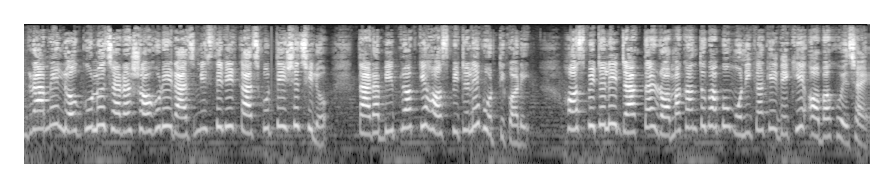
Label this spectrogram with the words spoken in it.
গ্রামের লোকগুলো যারা শহরে রাজমিস্ত্রির কাজ করতে এসেছিল, তারা বিপ্লবকে হসপিটালে ভর্তি করে। হসপিটালে ডাক্তার রমাকান্ত বাবু মনিকাকে দেখে অবাক হয়ে যায়।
